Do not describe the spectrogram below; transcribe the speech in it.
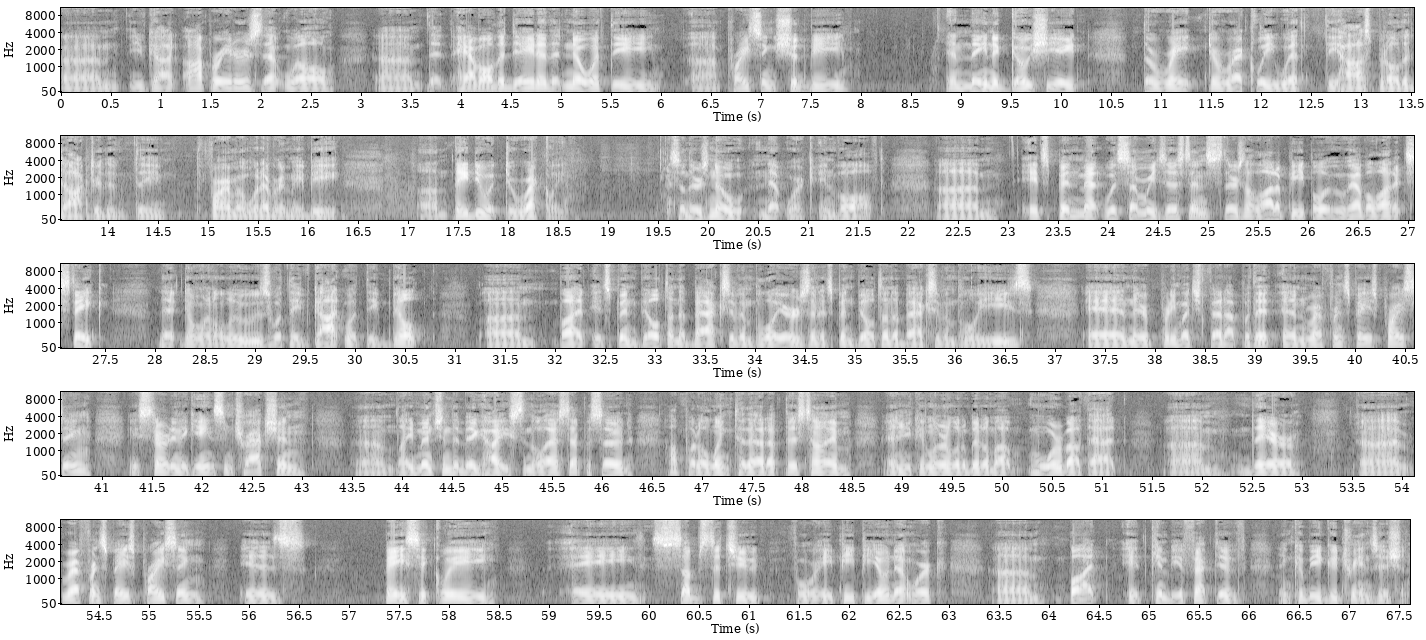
Um, you've got operators that will um, that have all the data that know what the uh, pricing should be, and they negotiate the rate directly with the hospital, the doctor, the, the pharma, whatever it may be. Um, they do it directly. So there's no network involved. Um, it's been met with some resistance. There's a lot of people who have a lot at stake that don't want to lose what they've got, what they've built. Um, but it's been built on the backs of employers and it's been built on the backs of employees. And they're pretty much fed up with it. And reference based pricing is starting to gain some traction. Um, I mentioned the big heist in the last episode. I'll put a link to that up this time, and you can learn a little bit about more about that um, there. Uh, reference based pricing is basically a substitute for a PPO network, um, but it can be effective and could be a good transition.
